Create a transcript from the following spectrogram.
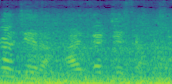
రకాల చీర అది కట్ చేసాం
